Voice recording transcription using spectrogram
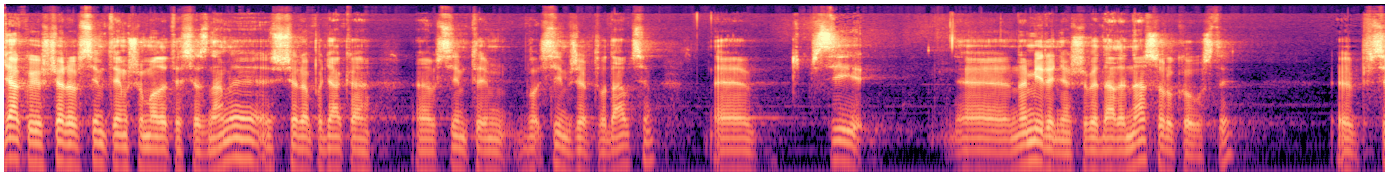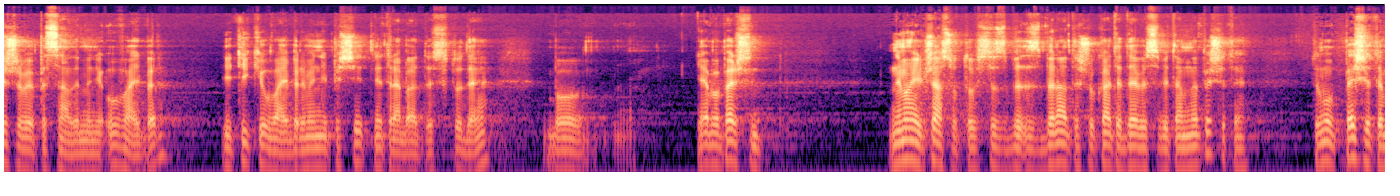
Дякую щиро всім тим, що молитеся з нами. Щиро подяка е, всім тим, всім жертводавцям. Е, Всі е, намірення, що ви дали на сорокоусти, Е, все, що ви писали мені у Viber, і тільки у Viber мені пишіть, не треба десь хто де, бо я, по-перше, не маю часу то все збирати, шукати, де ви собі там напишете. Тому пишете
